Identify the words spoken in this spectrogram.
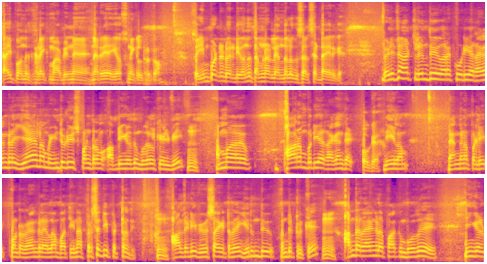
காய்ப்பு வந்து கிடைக்குமா? அப்படின்னு நிறைய யோசனைகள் இருக்கும். ஸோ இம்போர்ட்டட் வெரைட்டி வந்து தமிழ்நாட்டில் எந்த அளவுக்கு சார் செட் ஆயிருக்கு? வெளிநாட்டிலிருந்து வரக்கூடிய ரகங்களை ஏன் நம்ம இன்ட்ரடியூஸ் பண்றோம் அப்படிங்கிறது முதல் கேள்வி. நம்ம பாரம்பரிய ரகங்கள். ஓகே நீலம் வெங்கனப்பள்ளி போன்ற ரகங்கள் எல்லாம் பார்த்தீங்கன்னா பிரசித்தி பெற்றது. ஆல்ரெடி விவசாயிகிட்டே இருந்து வந்துட்டு இருக்கு. அந்த ரகங்களை பார்க்கும்போது நீங்கள்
